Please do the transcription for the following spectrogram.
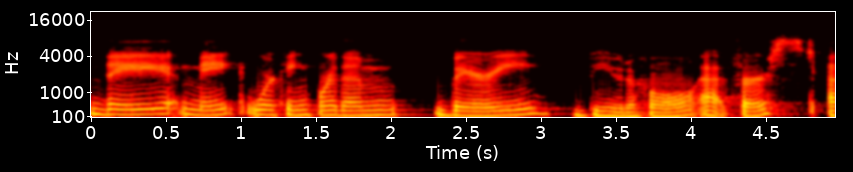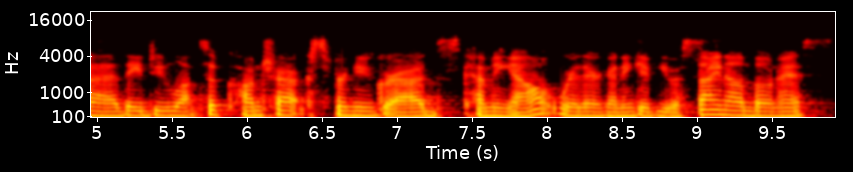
They make working for them very beautiful at first. Uh, they do lots of contracts for new grads coming out where they're going to give you a sign on bonus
